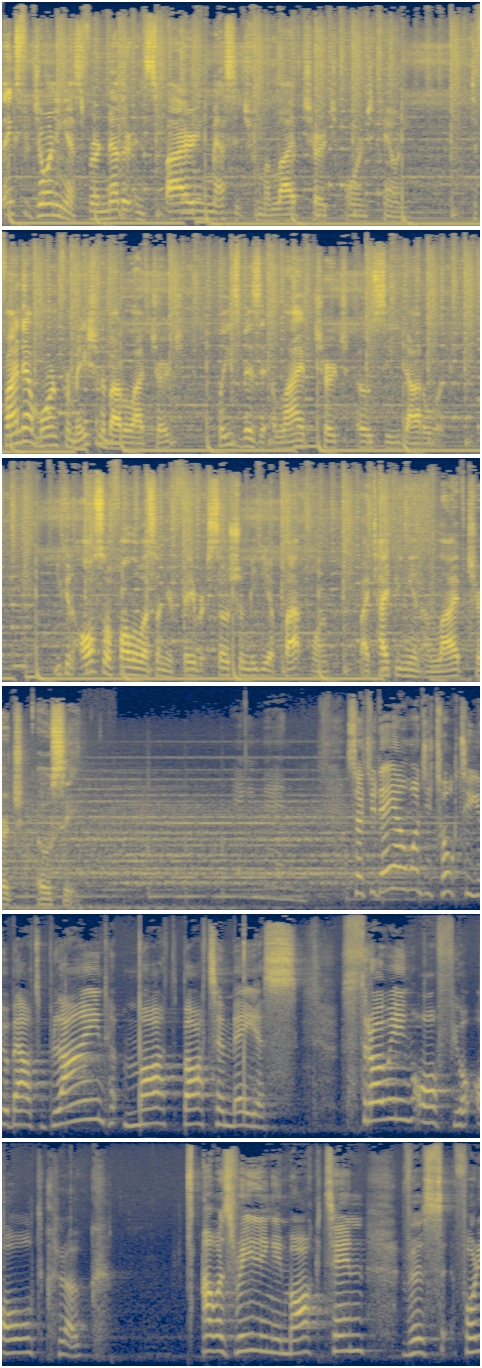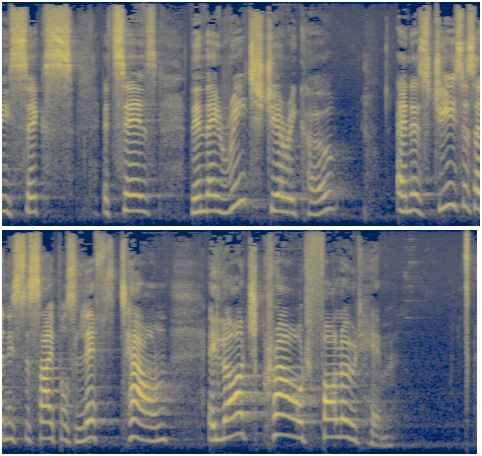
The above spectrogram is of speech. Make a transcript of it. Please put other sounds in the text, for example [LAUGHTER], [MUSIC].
Thanks for joining us for another inspiring message from Alive Church, Orange County. To find out more information about Alive Church, please visit alivechurchoc.org. You can also follow us on your favorite social media platform by typing in Alive Church OC. Amen. So today I want to talk to you about blind Bartimaeus throwing off your old cloak. I was reading in Mark 10, verse 46. It says, Then they reached Jericho, and as Jesus and his disciples left town, a large crowd followed him.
